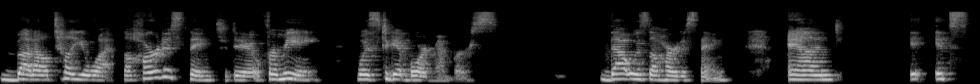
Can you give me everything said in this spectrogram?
But i'll tell you what the hardest thing to do for me was to get board members. That was the hardest thing. And it, it's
